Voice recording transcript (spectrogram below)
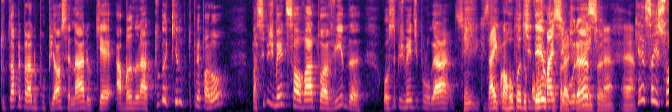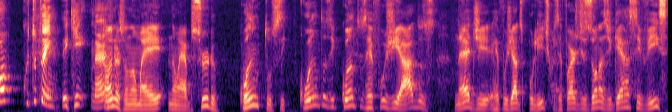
tu tá preparado pro pior cenário, que é abandonar tudo aquilo que tu preparou pra simplesmente salvar a tua vida, ou simplesmente ir pra um lugar Sim, que- sair com a roupa do te corpo, dê mais segurança, né? É. que é sair só o que tu tem. E que, Né? Anderson, não é, não é absurdo? Quantos e quantos e quantos refugiados, né, de refugiados políticos, refugiados de zonas de guerras civis,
